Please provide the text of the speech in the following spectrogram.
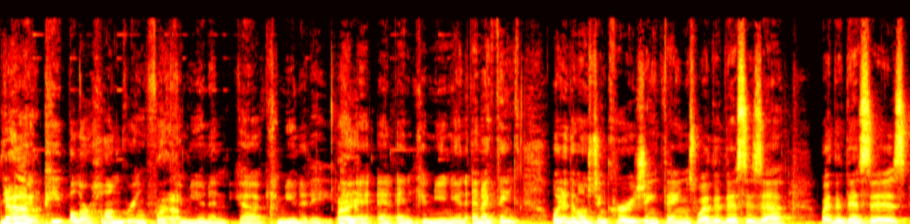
Yeah. Right? People are hungering for communion, uh, community Right. and, and, and communion. And I think one of the most encouraging things, whether this is a whether this is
